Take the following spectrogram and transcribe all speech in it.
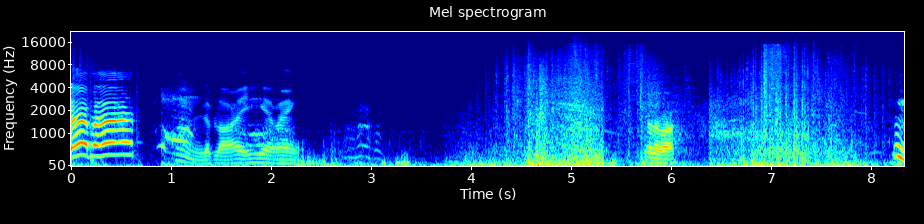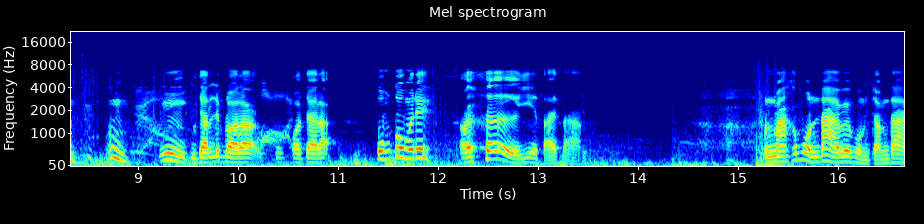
ระเบิดเรียบร้อยเฮียแม่งอะไรวะอืมอืมอืมกูจัดเรียบร้อยแล้วกูพอใจละ ตุ้มตุ้มไปดิ เออเฮียตายสาม มันมาข้างบนได้เว้ยผมจำได้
